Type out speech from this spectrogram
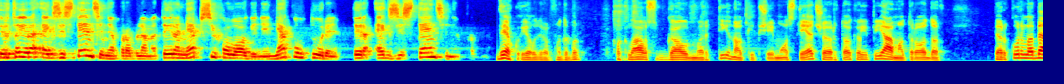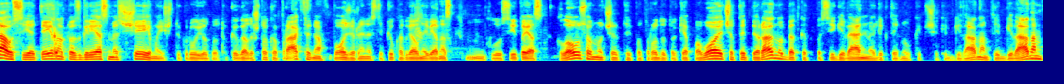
Ir tai yra egzistencinė problema, tai yra ne psichologinė, ne kultūrinė, tai yra egzistencinė problema. Dėkui, Jaudriu. O dabar paklausiu gal Martino kaip šeimos tėčio ir tokio, kaip jam atrodo, per kur labiausiai ateina tos grėsmės šeimai iš tikrųjų, to, tokio, gal iš tokio praktinio požiūrio, nes tikiu, kad gal ne vienas klausytojas klauso, nu čia taip atrodo tokie pavojai, čia taip yra, nu bet kad pasigyvenime liktai, nu kaip čia kaip gyvenam, taip gyvenam,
